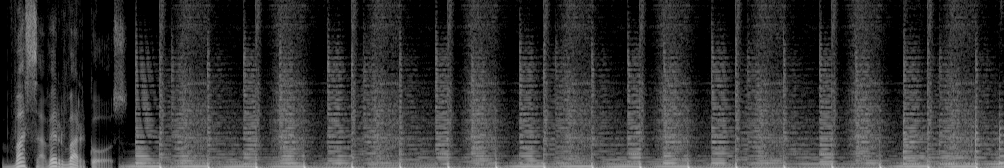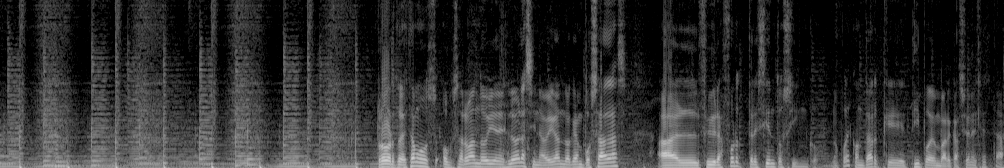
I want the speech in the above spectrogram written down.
Vas a ver barcos. Roberto, estamos observando hoy en Esloras y navegando acá en Posadas al Fibrafor 305. ¿Nos puedes contar qué tipo de embarcación es esta?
